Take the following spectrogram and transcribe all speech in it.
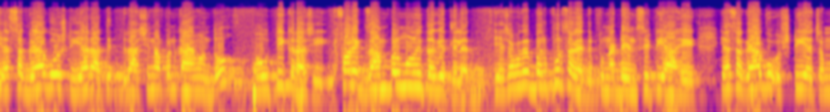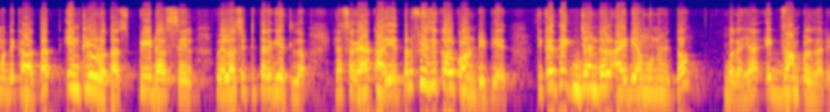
या सगळ्या गोष्टी या राती राशींना आपण काय म्हणतो? भौतिक राशी. फॉर एक्झाम्पल म्हणून इथं घेतलेल्या आहेत. याच्यामध्ये भरपूर सगळ्या आहेत. पुन्हा डेन्सिटी आहे. या सगळ्या गोष्टी याच्यामध्ये काय होतात? इन्क्लूड होतात. स्पीड असेल वेलॉसिटी तर घेतलं. या सगळ्या काय तर फिजिकल क्वांटिटी आहेत. ठीक आहे? ते एक जनरल आयडिया म्हणून इथं बघा या एक्झाम्पल झाले.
